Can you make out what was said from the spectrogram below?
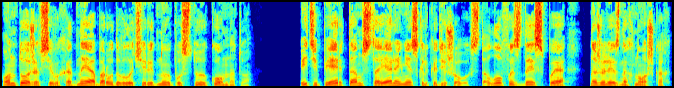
Он тоже все выходные оборудовал очередную пустую комнату. И теперь там стояли несколько дешевых столов из ДСП на железных ножках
